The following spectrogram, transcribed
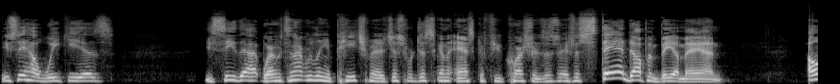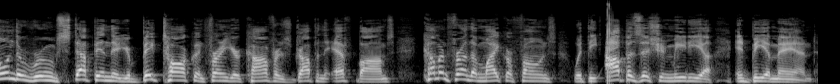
You see how weak he is. You see that where it's not really impeachment. It's just we're just going to ask a few questions. Just, just stand up and be a man. Own the room. Step in there. Your big talk in front of your conference, dropping the f bombs. Come in front of the microphones with the opposition media and be a man.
